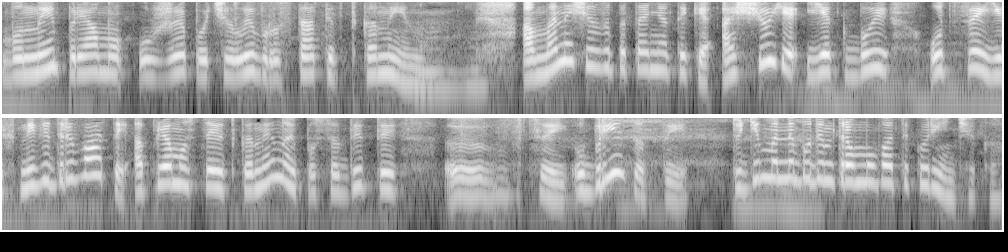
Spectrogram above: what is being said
Вони прямо уже почали вростати в тканину. А в мене ще запитання таке: а що є, якби оце їх не відривати, а прямо з цією тканиною посадити е, в цей, обрізати, тоді ми не будемо травмувати корінчика.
